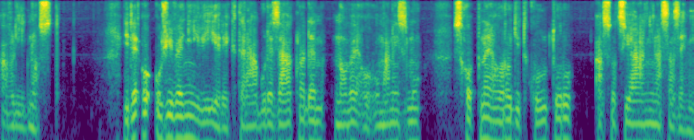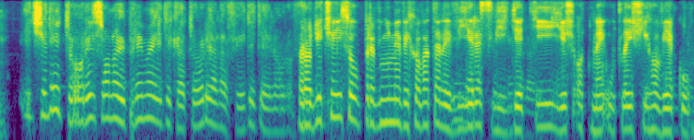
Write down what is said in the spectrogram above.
a vlídnost. Jde o oživení víry, která bude základem nového humanismu, schopného rodit kulturu a sociální nasazení. Rodiče jsou prvními vychovateli víry svých dětí již od nejútlejšího věku.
